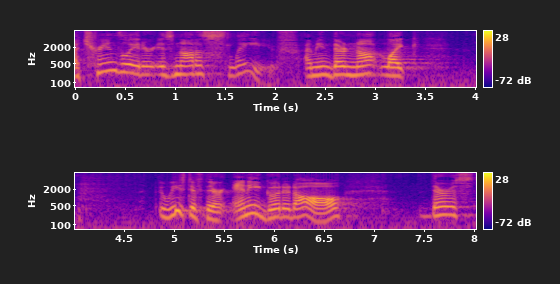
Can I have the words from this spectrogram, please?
a translator is not a slave. I mean, they're not like at least if they're any good at all, there's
